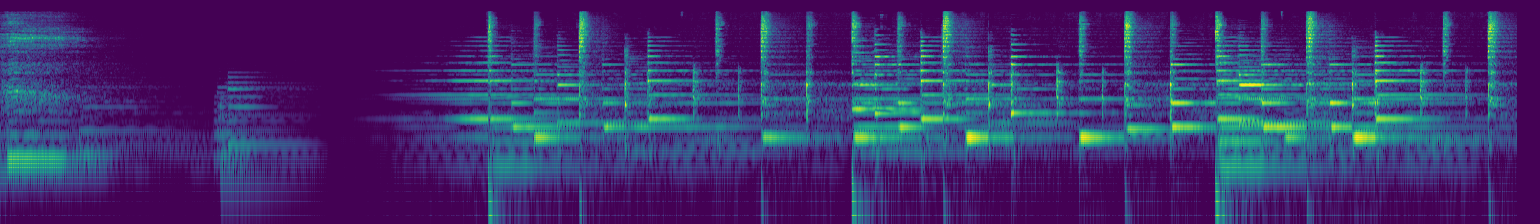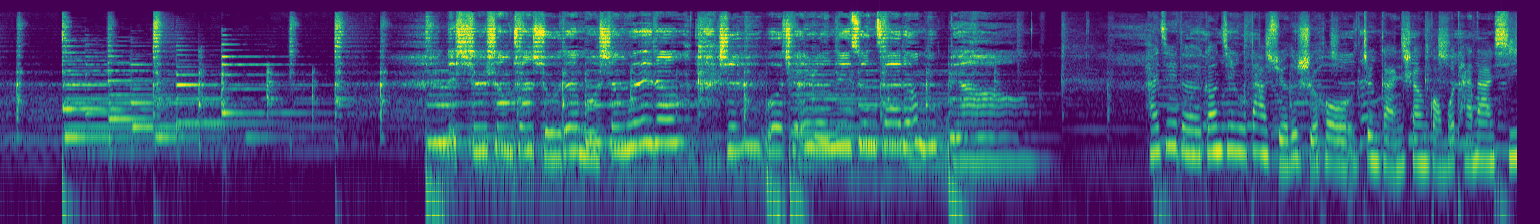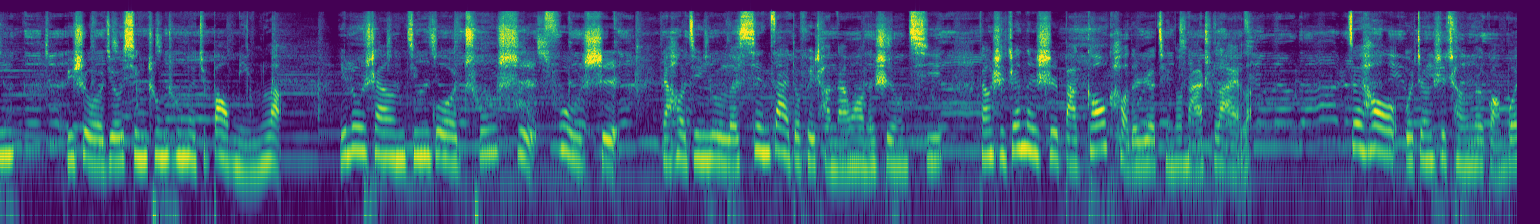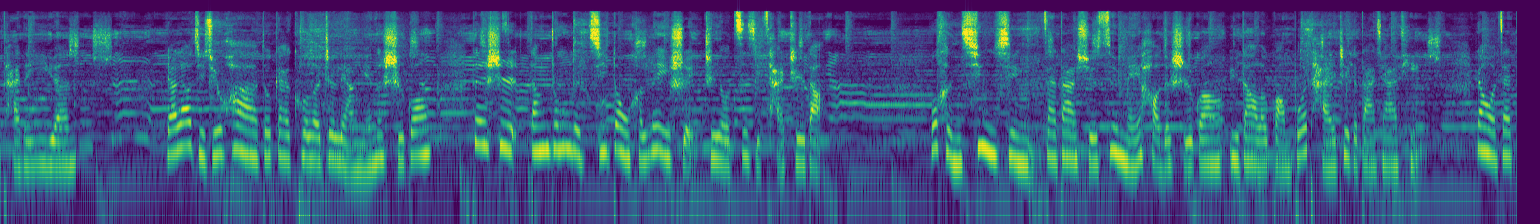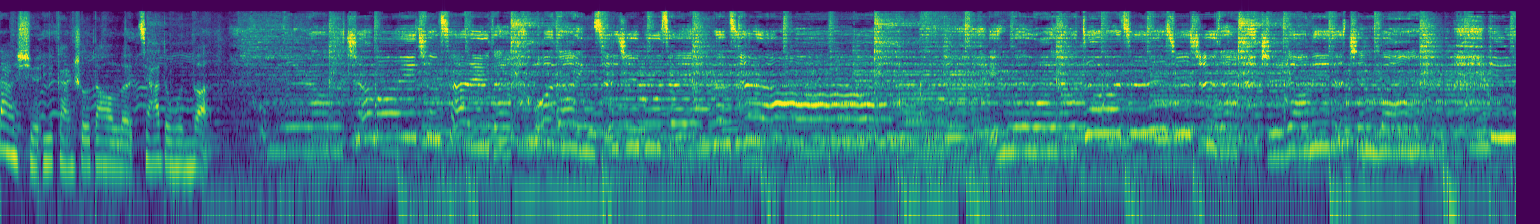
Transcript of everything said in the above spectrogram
你身上专属的陌生味道是我确认你存在的目标。还记得刚进入大学的时候，正赶上广播台纳新，于是我就兴冲冲的去报名了。一路上经过初试、复试，然后进入了现在都非常难忘的试用期。当时真的是把高考的热情都拿出来了。最后，我正式成了广播台的一员。寥寥几句话都概括了这两年的时光，但是当中的激动和泪水，只有自己才知道。我很庆幸在大学最美好的时光遇到了广播台这个大家庭，让我在大学也感受到了家的温暖。我答应自己不再庸人自扰，因为我要的我自己知道，只要你的肩膀依然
